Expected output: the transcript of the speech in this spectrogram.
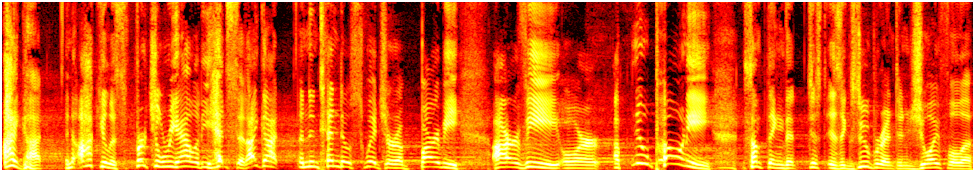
I got an Oculus virtual reality headset. I got a Nintendo Switch or a Barbie RV or a new pony, something that just is exuberant and joyful, a,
